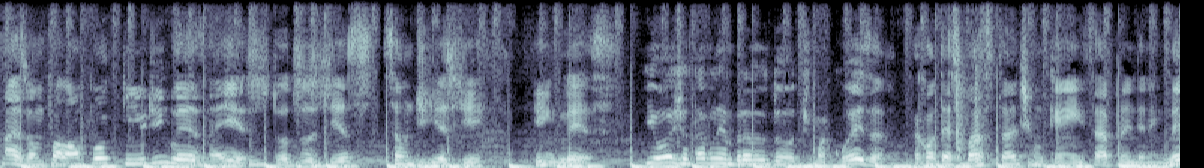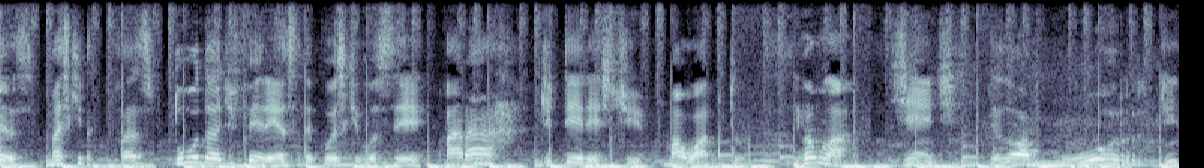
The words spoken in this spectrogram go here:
mas vamos falar um pouquinho de inglês, não é isso? Todos os dias são dias de inglês. E hoje eu tava lembrando do, de uma coisa acontece bastante com quem está aprendendo inglês, mas que faz toda a diferença depois que você parar de ter este mau hábito. E vamos lá, Gente, pelo amor de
